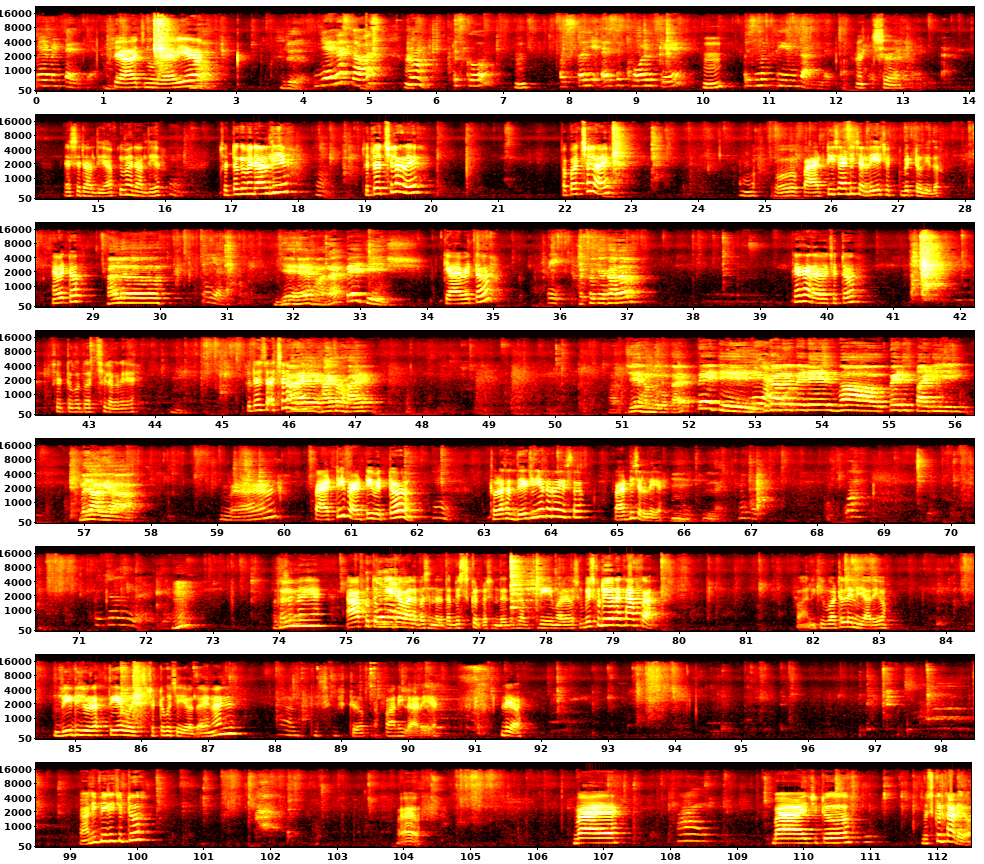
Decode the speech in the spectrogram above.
मैंने तल गया क्या हो रहा है। भैया ये ये ना सॉस हम इसको हम्म। उसका ये ऐसे खोल के हम्म। उसमें क्रीम डाल लेते अच्छा। ऐसे डाल दिया। आपके में डाल दिया? हम्म, छोटो के में डाल दिए? हम्म। छोटो अच्छे लग रहे? पापा अच्छा लाए? ओ पार्टी शार्टी चल रही है छोट बेटो की तो। है बेटो? हेलो। ये है हमारा पेटिश क्या है बेटो? पेट। बच्चों क्या खा रहा हो? क्या खा रहे हो छोटो छोटो को तो अच्छे लग रहे हैं। छोटो अच्छा- अच्छा लग रहा है? हाय हाय करो हाय। ये हम लोगों का है patties patties wow patties party. मज़ा आ गया। वाह। पार्टी पार्टी बेटो। हम्म, थोड़ा सा देख लिया करो इस तरफ़। पार्टी चल रही है। हम्म, ले। रुको। वाह। पसंद नहीं आया। हम्म। पसंद नहीं है? आपको तो मीठा वाला पसंद है बिस्कुट पसंद है। देखो क्रीम वाला बिस्कुट जो रखा आपका? पानी की बोतल लेने जा रही हो। दीदी जो रखती है वही छुट्टू को चाहिए होता है ना? जी आप बिस्कुट अपना पानी ला रही है। ले आओ। पानी पी रही चुट्टू? वाह। बाय। बाय चुट्टू। बिस्कुट खा रहे हो?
